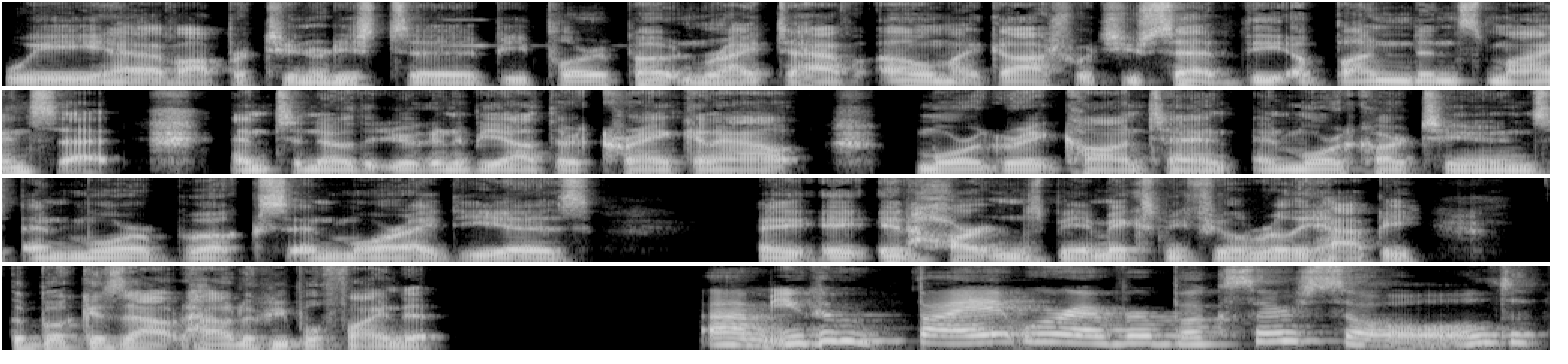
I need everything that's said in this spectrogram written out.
we have opportunities to be pluripotent, right? To have, oh my gosh, what you said, the abundance mindset, and to know that you're going to be out there cranking out more great content and more cartoons and more books and more ideas. It, it heartens me. It makes me feel really happy. The book is out. How do people find it? Um, you can buy it wherever books are sold,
